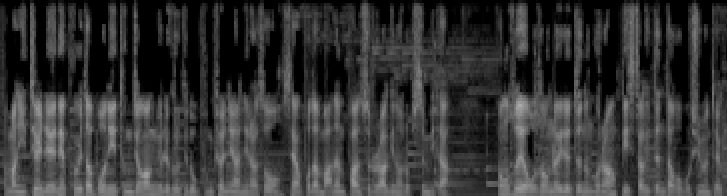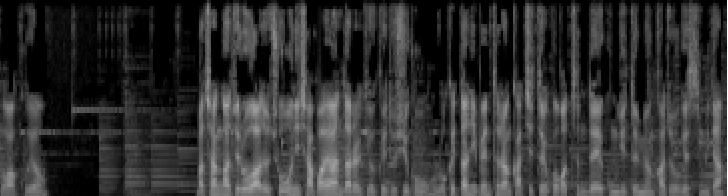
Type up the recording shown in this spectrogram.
다만 이틀 내내 풀다 보니 등장 확률이 그렇게 높은 편이 아니라서 생각보다 많은 판수를 하긴 어렵습니다. 평소에 5성 레이드 뜨는 거랑 비슷하게 뜬다고 보시면 될 것 같고요. 마찬가지로 아주 좋으니 잡아야 한다를 기억해 두시고 로켓단 이벤트랑 같이 뜰 것 같은데 공지 뜨면 가져오겠습니다.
